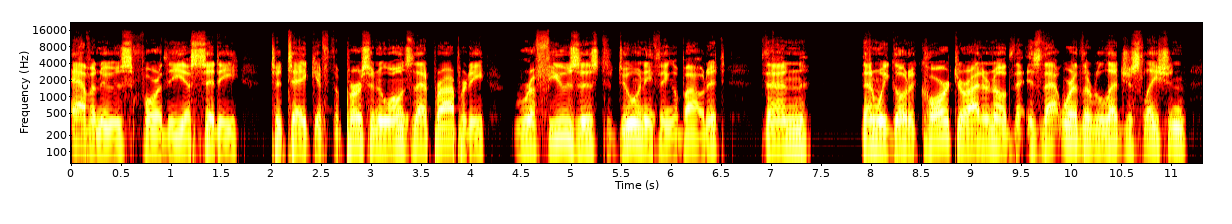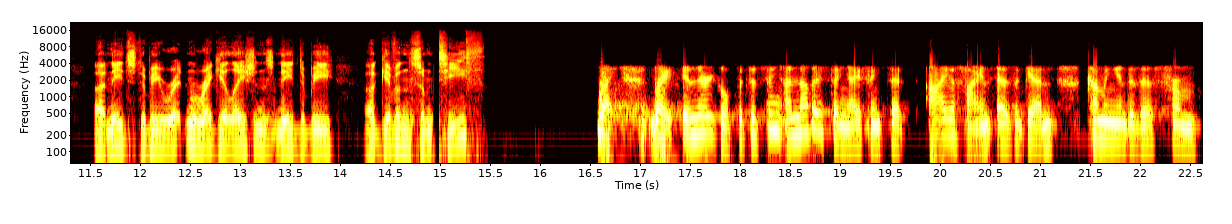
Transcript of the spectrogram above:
avenues for the uh, city to take if the person who owns that property refuses to do anything about it, then then we go to court, or I don't know. Is that where the legislation uh, needs to be written? Regulations need to be uh, given some teeth. Right, right, and there you go. But the thing, another thing, I think that I find as again coming into this from,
